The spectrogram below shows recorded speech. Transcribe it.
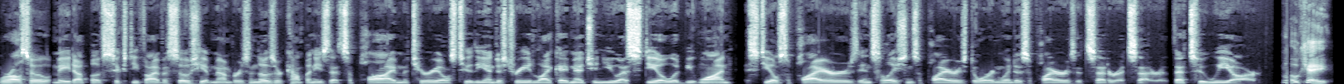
We're also made up of 65 associate members, and those are companies that supply materials to the industry. Like I mentioned, U.S. Steel would be one, steel suppliers, insulation suppliers, door and window suppliers, et cetera, et cetera. That's who we are. Okay,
